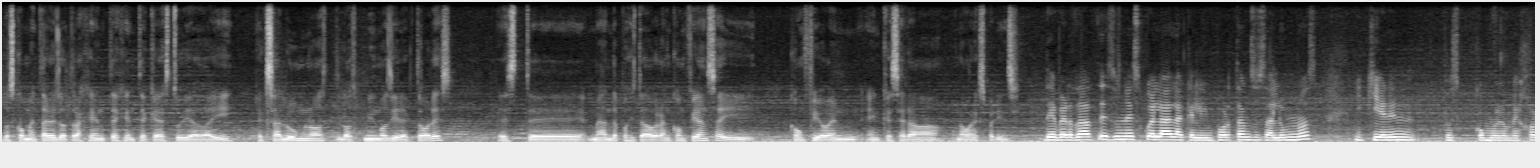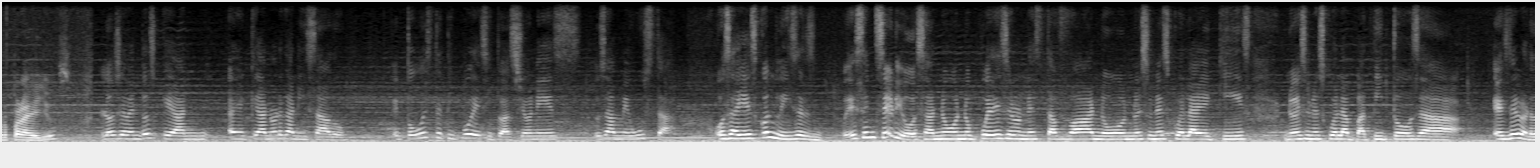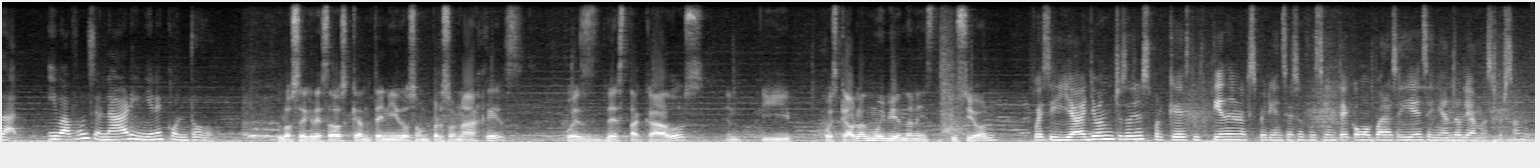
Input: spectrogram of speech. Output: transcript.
los comentarios de otra gente, gente que ha estudiado ahí, exalumnos, los mismos directores, este, me han depositado gran confianza y confío en, que será una buena experiencia. De verdad es una escuela a la que le importan sus alumnos y quieren pues como lo mejor para ellos. Los eventos que han, eh, que han organizado, eh, todo este tipo de situaciones, o sea, me gusta. O sea, y es cuando dices, es en serio, o sea, no, no puede ser una estafa, no, no es una escuela X, no es una escuela patito, o sea, es de verdad y va a funcionar y viene con todo. Los egresados que han tenido son personajes pues destacados y pues que hablan muy bien de la institución. Pues si ya llevan muchos años porque tienen la experiencia suficiente como para seguir enseñándole a más personas.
